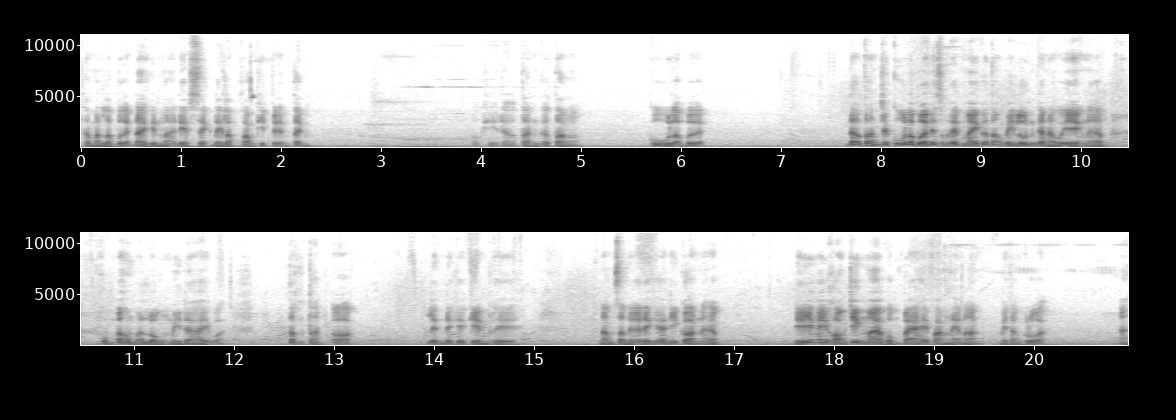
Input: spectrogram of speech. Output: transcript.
ถ้ามันระเบิดได้ขึ้นมาเดฟเซกได้รับความผิดไปเต็มๆ โอเคดาวตันก็ต้องกู้ระเบิด ดาวตันจะกู้ระเบิดได้สำเร็จไหมก็ต้องไปลุ้นกันเอาเองนะครับ ผมเอามาลงไม่ได้วะต้องตัดออก เล่นได้แค่เกมเพลย์นำเสนอได้แค่นี้ก่อนนะครับ เดี๋ยวยังไงของจริงมาผมแปลให้ฟังแน่นอน ไม่ต้องกลัวอะ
